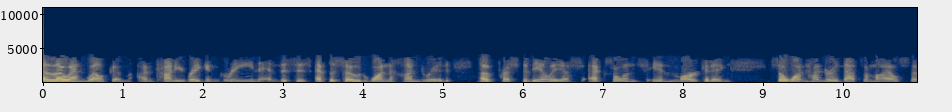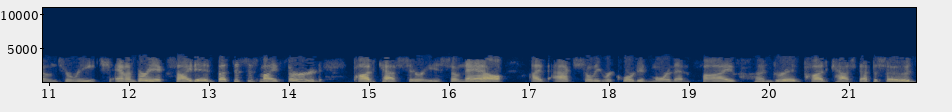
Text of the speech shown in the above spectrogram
Hello and welcome. I'm Connie Ragen Green, and this is episode 100 of Praestabilis Excellence in Marketing. So, 100, that's a milestone to reach, and I'm very excited. But this is my third podcast series. So now I've actually recorded more than 500 podcast episodes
